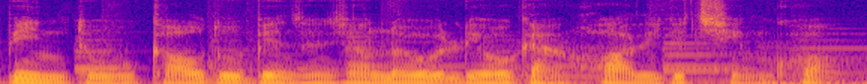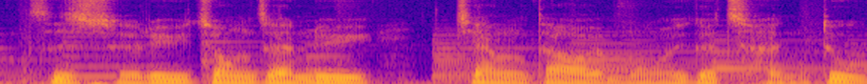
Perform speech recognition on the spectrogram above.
病毒高度变成像流流感化的一个情况，致死率、重症率降到某一个程度，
